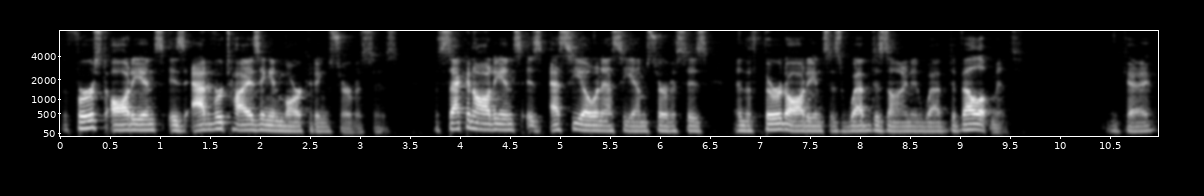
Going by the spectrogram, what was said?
The first audience is advertising and marketing services. The second audience is SEO and SEM services and the third audience is web design and web development. Okay.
